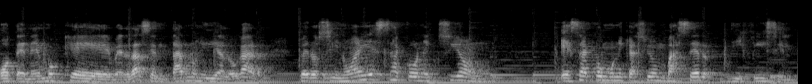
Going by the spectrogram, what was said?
o tenemos que, ¿verdad?, sentarnos y dialogar. Pero si no hay esa conexión, esa comunicación va a ser difícil.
